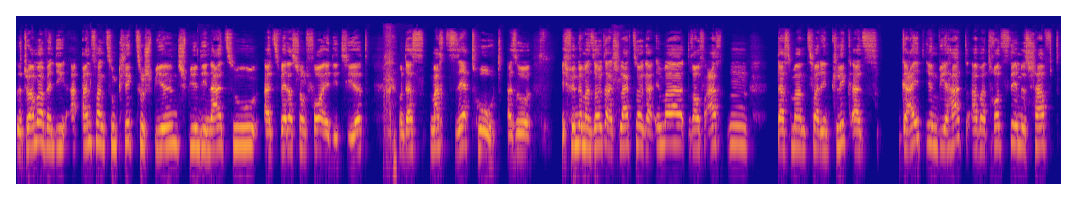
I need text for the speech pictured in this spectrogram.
Drummer, wenn die anfangen zum Klick zu spielen, spielen die nahezu, als wäre das schon voreditiert und das macht sehr tot. Also ich finde, man sollte als Schlagzeuger immer darauf achten, dass man zwar den Klick als Guide irgendwie hat, aber trotzdem es schafft,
